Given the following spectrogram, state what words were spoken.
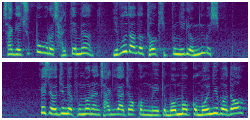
자기의 축복으로 잘 되면 이보다도 더 기쁜 일이 없는 것입니다. 그래서 요즘에 부모는 자기가 조금 뭐 이렇게 못 먹고 못 입어도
